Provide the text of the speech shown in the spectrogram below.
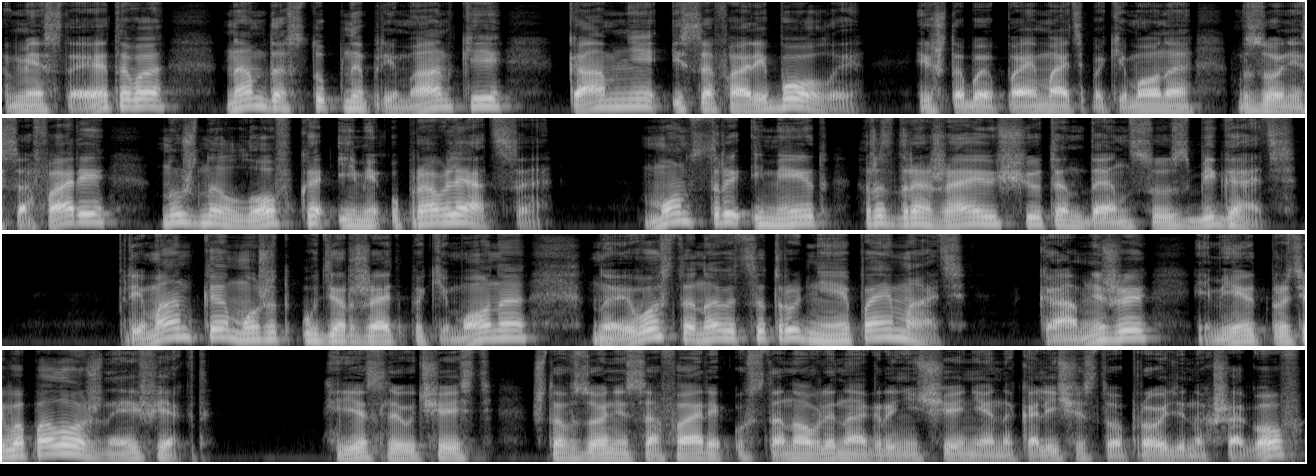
Вместо этого нам доступны приманки, камни и сафари-болы, и чтобы поймать покемона в зоне сафари, нужно ловко ими управляться. Монстры имеют раздражающую тенденцию сбегать. Приманка может удержать покемона, но его становится труднее поймать. Камни же имеют противоположный эффект. Если учесть, что в зоне сафари установлено ограничение на количество пройденных шагов,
